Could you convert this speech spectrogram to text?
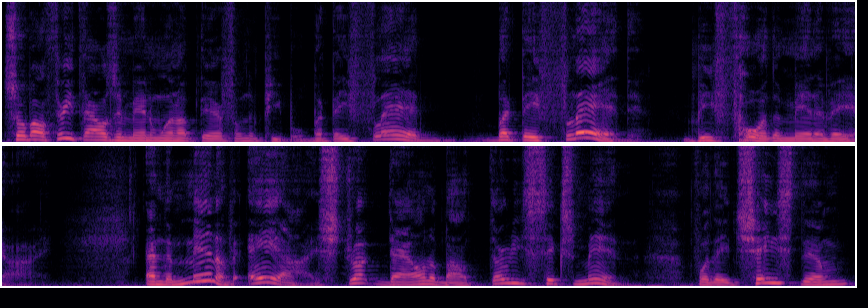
So about 3,000 men went up there from the people, but they fled, but they fled before the men of Ai. And the men of Ai struck down about 36 men, for they chased them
